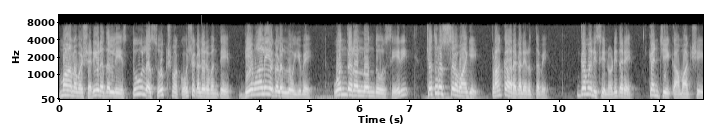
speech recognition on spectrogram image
ಮಾನವ ಶರೀರದಲ್ಲಿ ಸ್ಥೂಲ ಸೂಕ್ಷ್ಮ ಕೋಶಗಳಿರುವಂತೆ ದೇವಾಲಯಗಳಲ್ಲೂ ಇವೆ. ಒಂದರಲ್ಲೊಂದು ಸೇರಿ ಚತುರಸ್ರವಾಗಿ ಪ್ರಾಕಾರಗಳಿರುತ್ತವೆ. ಗಮನಿಸಿ ನೋಡಿದರೆ ಕಂಚಿ, ಕಾಮಾಕ್ಷಿ,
